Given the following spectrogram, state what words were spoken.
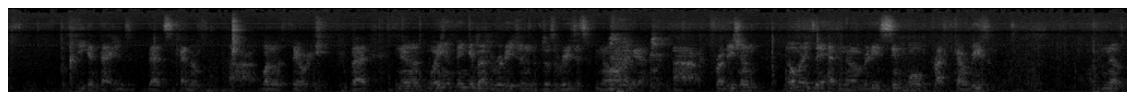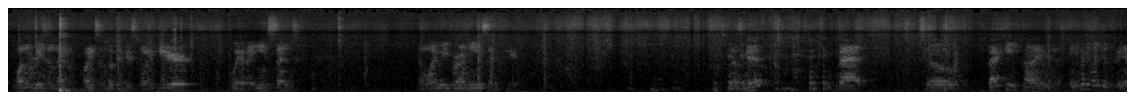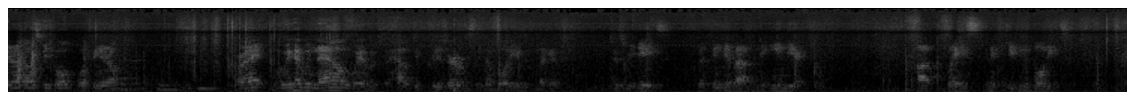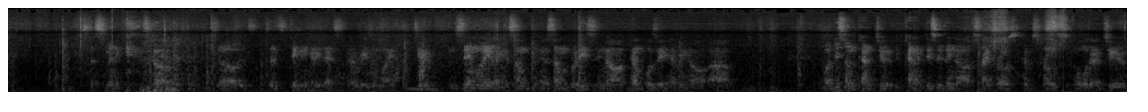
vegan diet. That's kind of uh, one of the theory. but you know, when you think about the religion, those religious, you know, like a uh, tradition, normally they have you know really simple practical reason. You know, one reason, like for instance, look at this one here. We have an incense. And why we burn incense? Smells good. But so back in time, anybody went to funeral house before or funeral? Uh, mm. Right? We have now we have how to preserve the body like a, two three days. But think about in India, hot place and they keeping the bodies. It's a smelling. so so it's, that's a reason why too. In the same way like some some Buddhist you know temples they have you know uh, well this one of too kind of this is you know cypress have strong odor too.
